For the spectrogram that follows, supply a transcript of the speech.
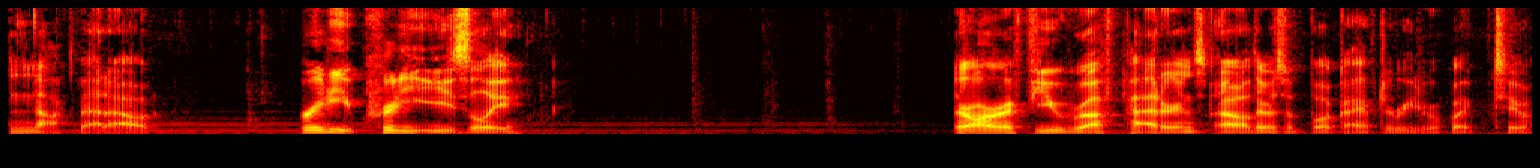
knock that out pretty, pretty easily. There are a few rough patterns. Oh, there's a book I have to read real quick too.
